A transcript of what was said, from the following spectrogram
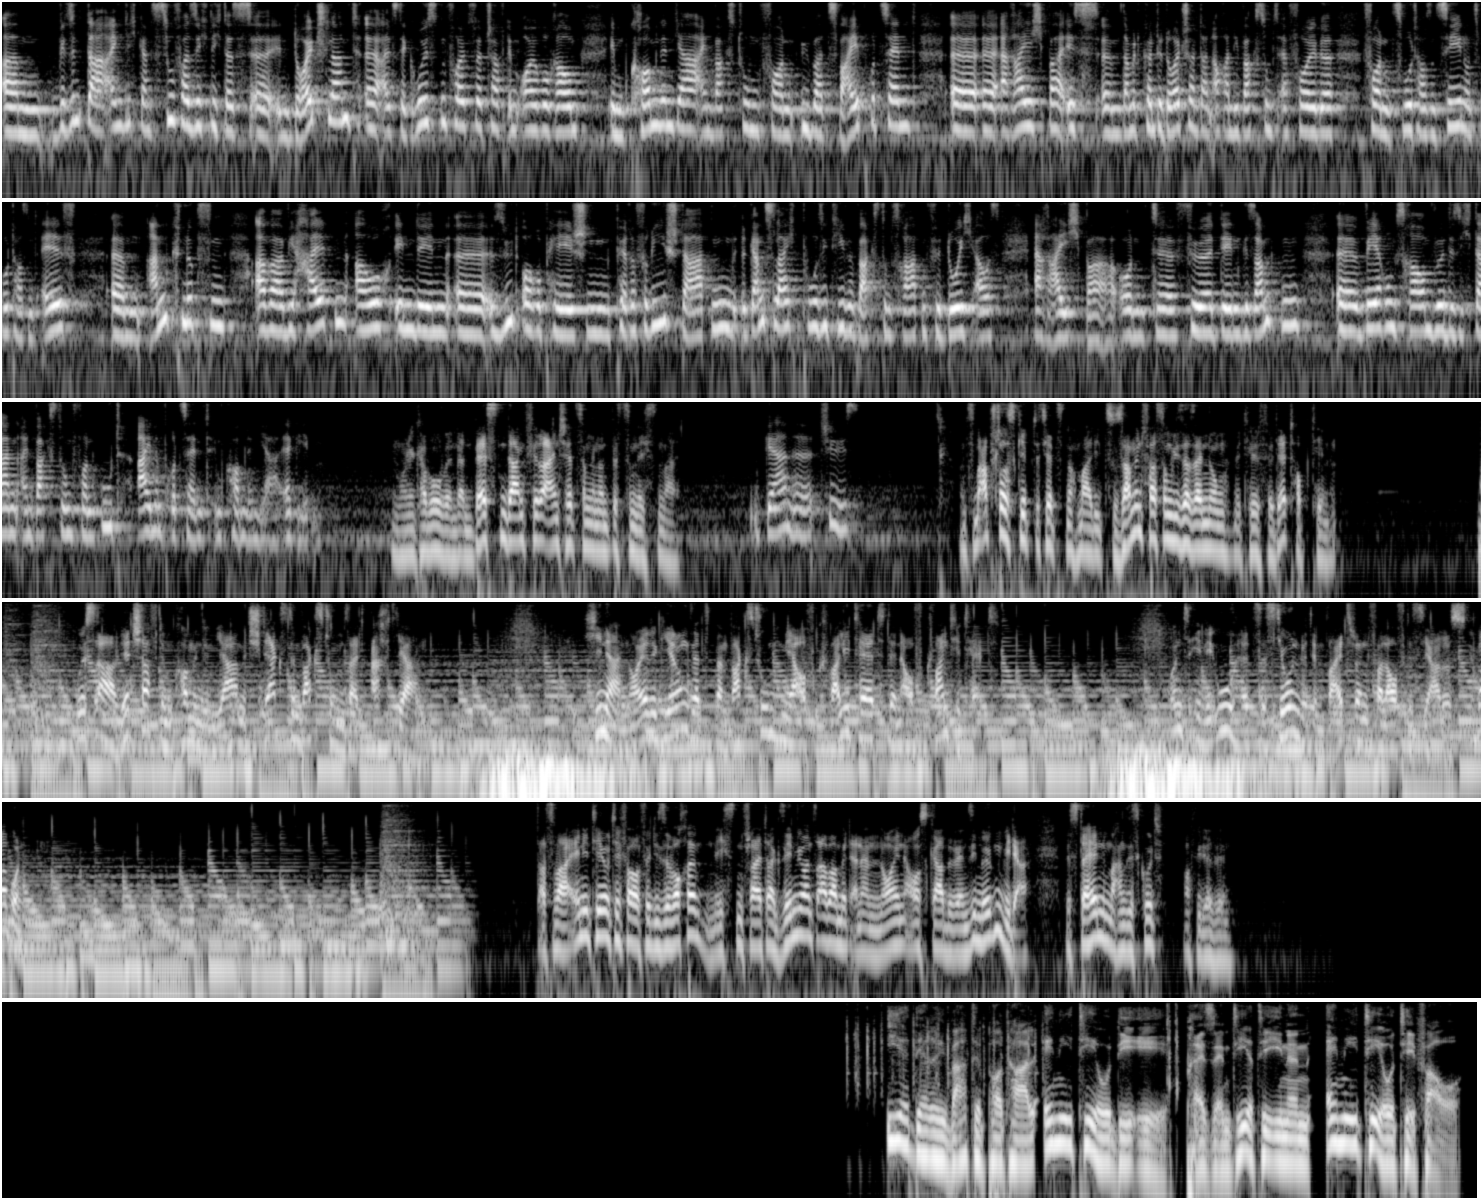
Ähm, wir sind da eigentlich ganz zuversichtlich, dass äh, in Deutschland äh, als der größten Volkswirtschaft im Euroraum im kommenden Jahr ein Wachstum von über 2 Prozent äh, erreichbar ist. Ähm, damit könnte Deutschland dann auch an die Wachstumserfolge von 2010 und 2011 ähm, anknüpfen. Aber wir halten auch in den südeuropäischen Peripheriestaaten ganz leicht positive Wachstumsraten für durchaus erreichbar. Und für den gesamten Währungsraum würde sich dann ein Wachstum von gut einem Prozent im kommenden Jahr ergeben. Monika Bowen, dann besten Dank für Ihre Einschätzungen und bis zum nächsten Mal. Gerne. Tschüss. Und zum Abschluss gibt es jetzt nochmal die Zusammenfassung dieser Sendung mit Hilfe der Top-Themen. USA Wirtschaft im kommenden Jahr mit stärkstem Wachstum seit acht Jahren. China, neue Regierung setzt beim Wachstum mehr auf Qualität denn auf Quantität. Und EWU-Rezession wird im weiteren Verlauf des Jahres überwunden. Das war NITO TV für diese Woche. Nächsten Freitag sehen wir uns aber mit einer neuen Ausgabe, wenn Sie mögen, wieder. Bis dahin, machen Sie es gut. Auf Wiedersehen. Ihr Derivateportal NITO.de präsentierte Ihnen NITO TV.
